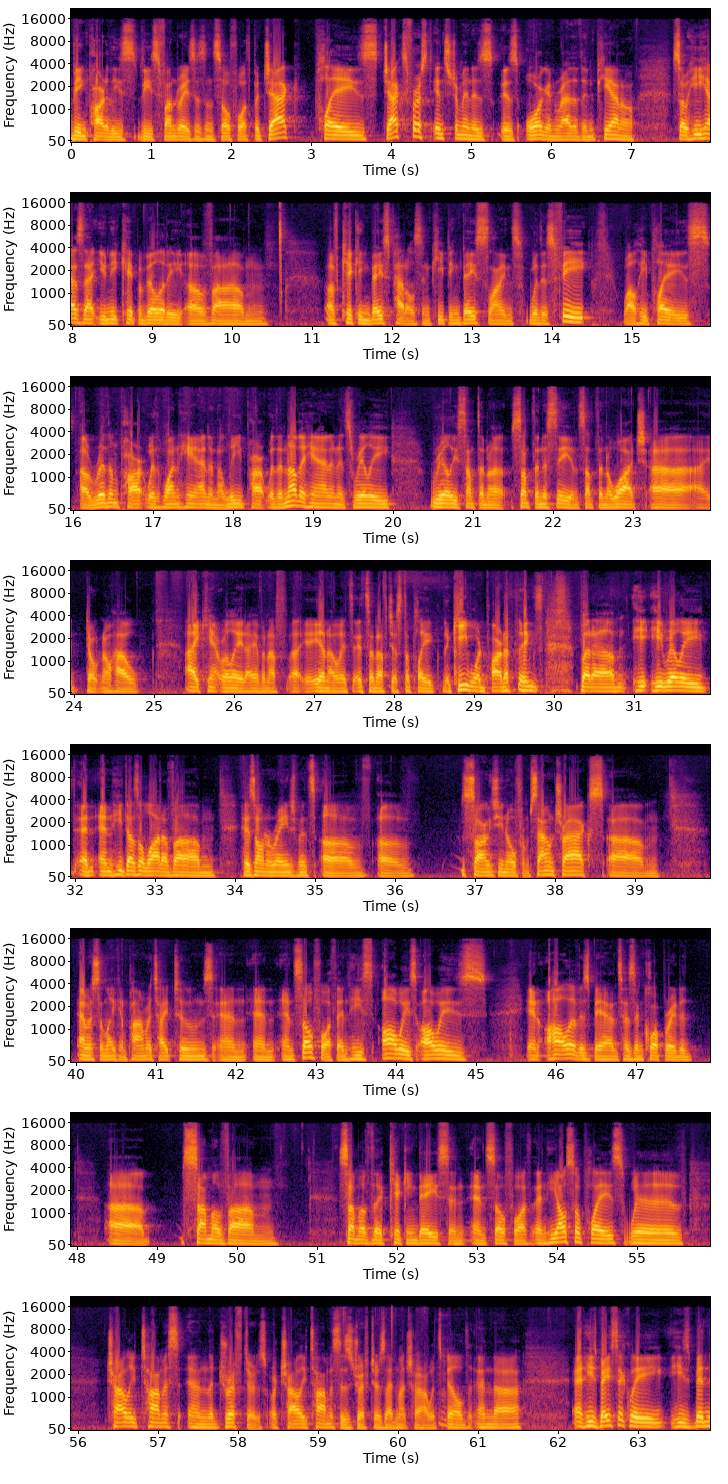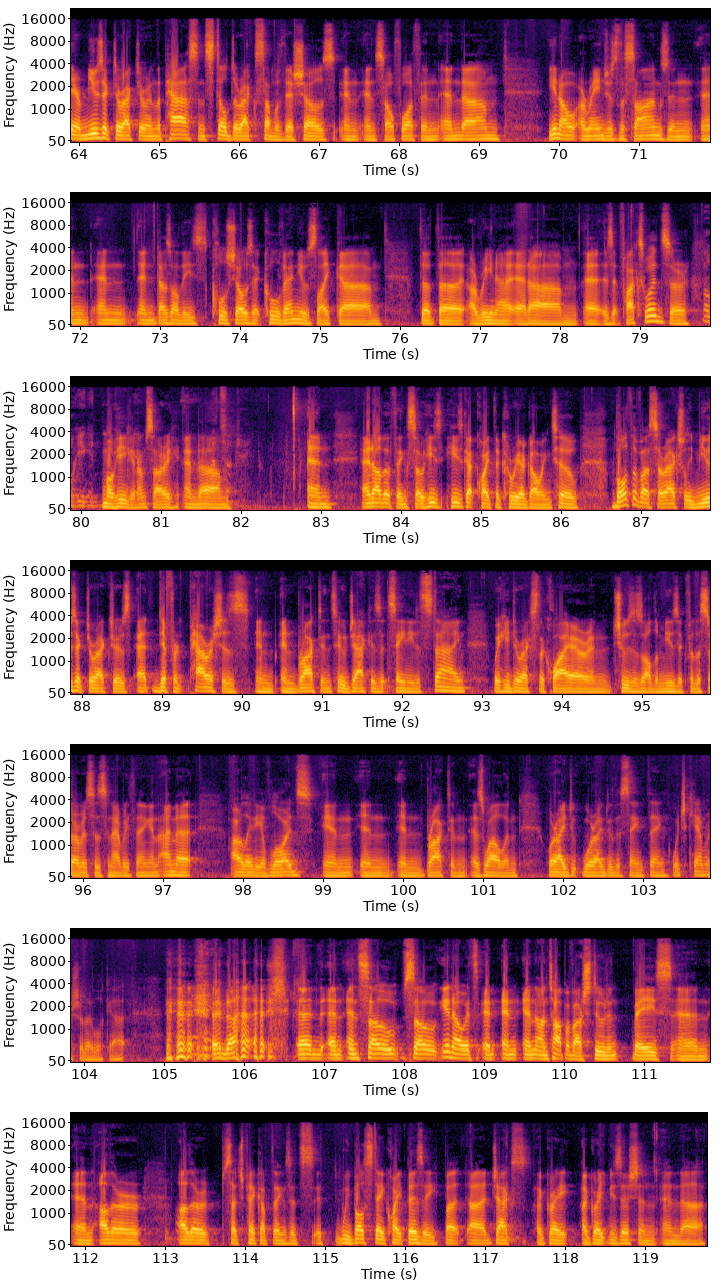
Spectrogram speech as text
being part of these these fundraisers and so forth. But Jack plays. Jack's first instrument is is organ rather than piano, so he has that unique capability of. Um, of kicking bass pedals and keeping bass lines with his feet while he plays a rhythm part with one hand and a lead part with another hand. And it's really really something to something to see and something to watch. Uh, i don't know how i can't relate. I have enough uh, you know it's, it's enough just to play the keyboard part of things. But um, he, he really and, and he does a lot of um, his own arrangements of, of songs you know from soundtracks um, Emerson, Lake, and Palmer type tunes and, and, and so forth. And he's always, always, in all of his bands, has incorporated uh, some of um, some of the kicking bass and, and so forth. And he also plays with Charlie Thomas and the Drifters, or Charlie Thomas's Drifters. I'm not sure how it's billed. And uh, and he's basically he's been their music director in the past and still directs some of their shows and, and so forth. And and um, you know, arranges the songs and, and, and, and does all these cool shows at cool venues like um, the, the arena at, um, uh, is it Foxwoods or Mohegan. Mohegan, I'm sorry. And, um, okay. and, and other things. So he's, he's got quite the career going too. Both of us are actually music directors at different parishes in, in Brockton too. Jack is at St. Edith Stein, where he directs the choir and chooses all the music for the services and everything. And I'm at our Lady of Lourdes in, in, in Brockton as well, and where I do where I do the same thing. Which camera should I look at? and, uh, and and and so so you know it's and, and, and on top of our student base and and other other such pickup things, it's it, we both stay quite busy. But uh, Jack's a great a great musician and uh,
